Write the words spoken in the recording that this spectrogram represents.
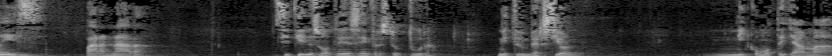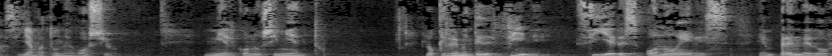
es para nada si tienes o no tienes infraestructura, ni tu inversión, ni cómo te llama, se llama tu negocio, ni el conocimiento. Lo que realmente define si eres o no eres emprendedor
